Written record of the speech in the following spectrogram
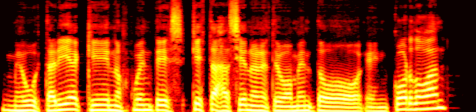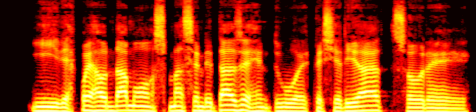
me gustaría que nos cuentes qué estás haciendo en este momento en Córdoba y después ahondamos más en detalles en tu especialidad sobre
